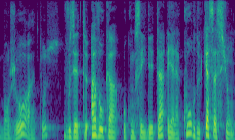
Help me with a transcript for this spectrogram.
Bonjour à tous. Vous êtes avocat au Conseil d'État et à la Cour de cassation.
